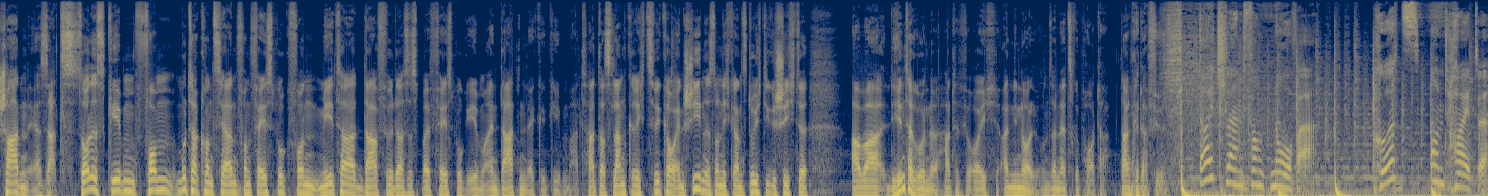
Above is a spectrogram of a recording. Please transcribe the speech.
Schadenersatz soll es geben vom Mutterkonzern von Facebook, von Meta, dafür, dass es bei Facebook eben ein Datenleck gegeben hat. Hat das Landgericht Zwickau entschieden, ist noch nicht ganz durch die Geschichte. Aber die Hintergründe hatte für euch Andi Noll, unser Netzreporter. Danke dafür. Deutschlandfunk Nova. Kurz und heute.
